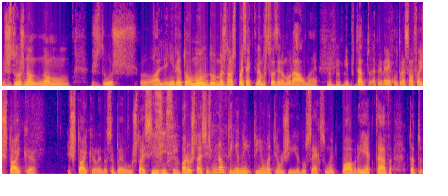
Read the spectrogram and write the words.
Jesus não, não Jesus olha, inventou o mundo, mas nós depois é que tivemos de fazer a moral, não é? E, portanto, a primeira enculturação foi estoica. Estoica, lembra-se, o estoicismo. Sim, sim. Ora, o estoicismo não tinha, tinha uma teologia do sexo muito pobre, aí é que estava. Portanto,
